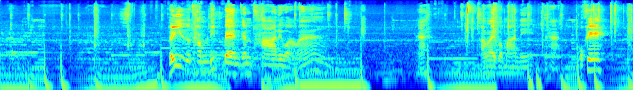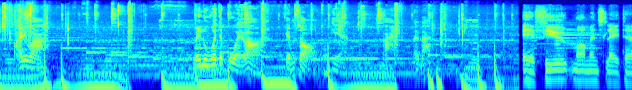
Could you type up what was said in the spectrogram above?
นด์อะไร เฮ้ยจะทำลิปแบนกันพาดีกว่ามั้งนะอะไรประมาณนี้นะฮะโอเคไปดีกว่า ไม่รู้ว่าจะป่วยเปล่าเข็มสองเฮียไปบายบาย A few moments later.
